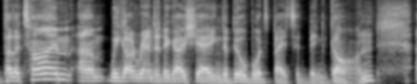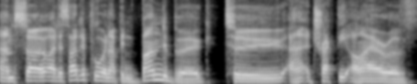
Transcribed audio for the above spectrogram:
by the time um, we got around to negotiating, the billboard space had been gone. Um, so I decided to put one up in Bundaberg to uh, attract the ire of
